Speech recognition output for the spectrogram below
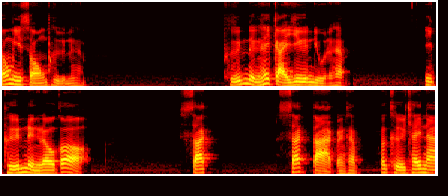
ต้องมีสองผืนนะครับ ผืนหนึ่งให้ไก่ยืนอยู่นะครับ อีกผืนหนึ่งเราก็ซักซักตากนะครับ ก็คือใช้น้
